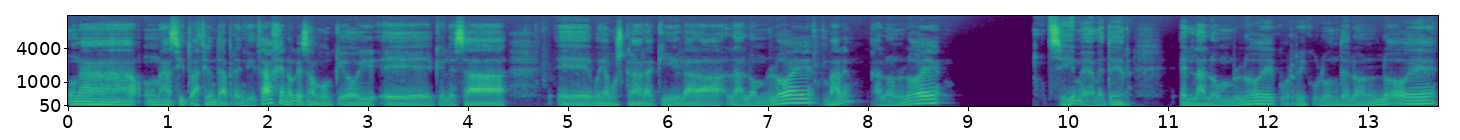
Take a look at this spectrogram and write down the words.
una, situación de aprendizaje, ¿no? que es algo que hoy eh, que les ha... Eh, voy a buscar aquí la, la LOMLOE, ¿vale? La LOMLOE. Sí, me voy a meter en la LOMLOE, currículum de LOMLOE.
